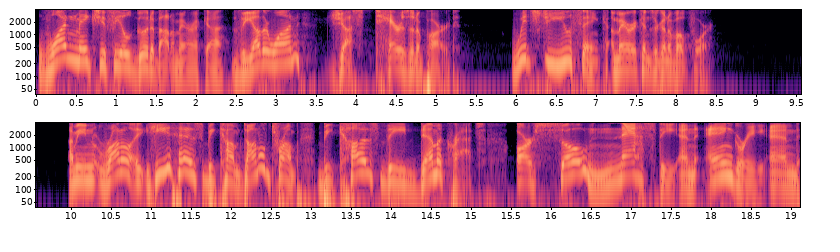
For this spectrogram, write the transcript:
One makes you feel good about America, the other one just tears it apart. Which do you think Americans are going to vote for? I mean, Ronald, he has become Donald Trump because the Democrats are so nasty and angry and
